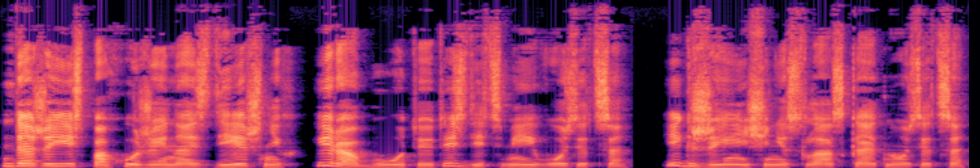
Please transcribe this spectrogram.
Даже есть похожие на здешних, и работают, и с детьми возятся, и к женщине с лаской относятся.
